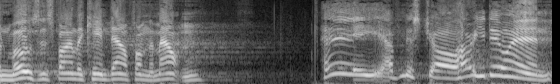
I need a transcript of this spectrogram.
When Moses finally came down from the mountain, hey, I've missed y'all. How are you doing?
